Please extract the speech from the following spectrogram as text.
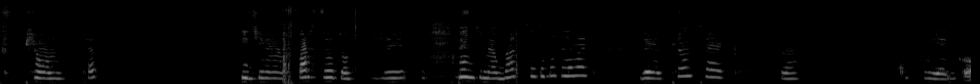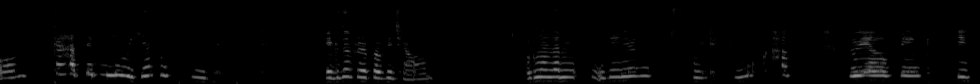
w piątek idzie bardzo dobry, będzie miał bardzo dobry domek. W piątek jakby kupuję go. KD Blue Yellow Pink. Jak dobrze powiedziałam. Oglądam milion twoich filmów KD Blue Yellow Pink i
